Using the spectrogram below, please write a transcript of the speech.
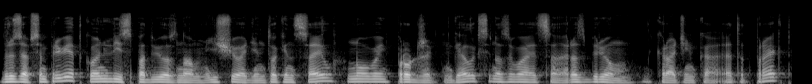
Друзья, всем привет! CoinList подвез нам еще один token sale новый, Project Galaxy называется. Разберем кратенько этот проект,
